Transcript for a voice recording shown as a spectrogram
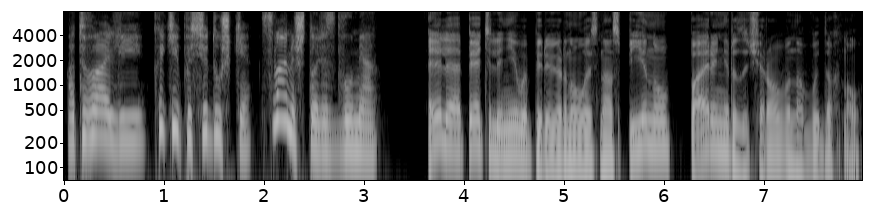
Отвали! Какие посидушки? С вами что ли с двумя? Эля опять лениво перевернулась на спину. Парень разочарованно выдохнул.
